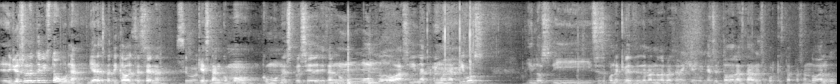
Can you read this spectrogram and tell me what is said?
eh, Yo solamente he visto una, ya les he platicado de esta escena Sí, bueno. que están como, como una especie de, están en un mundo así nat- como nativos y los y se supone que les, les mandan a ¿saben qué? Vénganse todas las naves porque está pasando algo.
